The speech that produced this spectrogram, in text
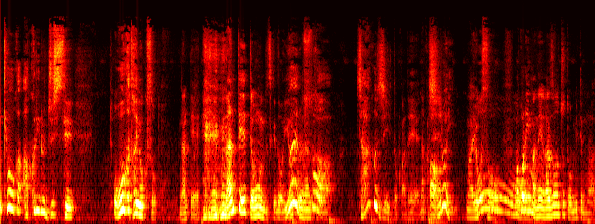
維強化アクリル樹脂製大型浴槽と、なんて？ね、なんてって思うんですけど いわゆるなんかジャグジーとかでなんか白いまあ、浴槽まあ、これ今ね画像ちょっと見てもらっ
